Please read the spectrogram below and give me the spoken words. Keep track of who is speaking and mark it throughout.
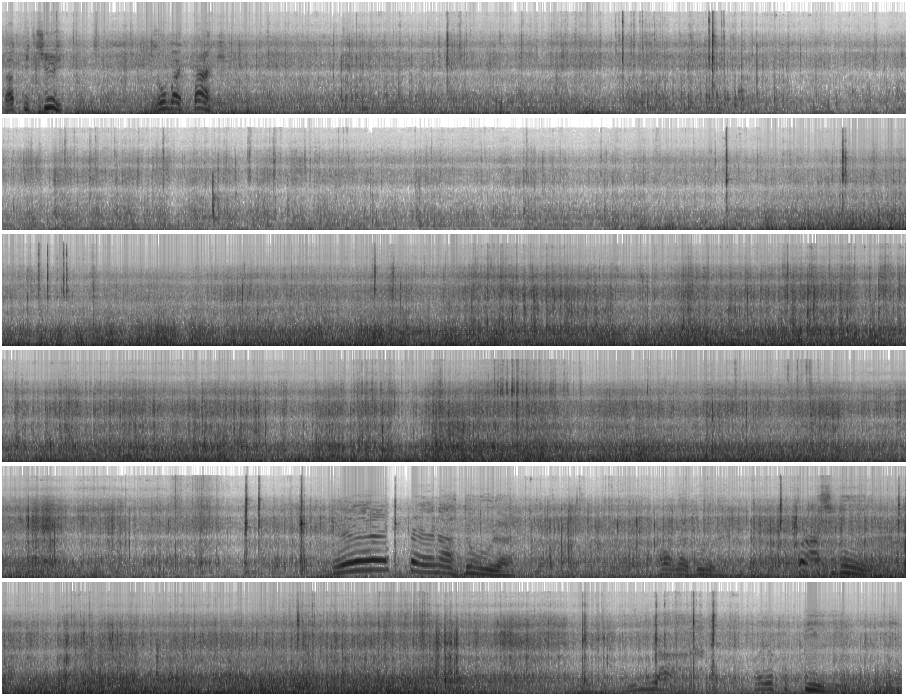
Speaker 1: Tapiti, Zumba Park. Pernas duras, roda dura, braço duro. Ia, olha o cupim.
